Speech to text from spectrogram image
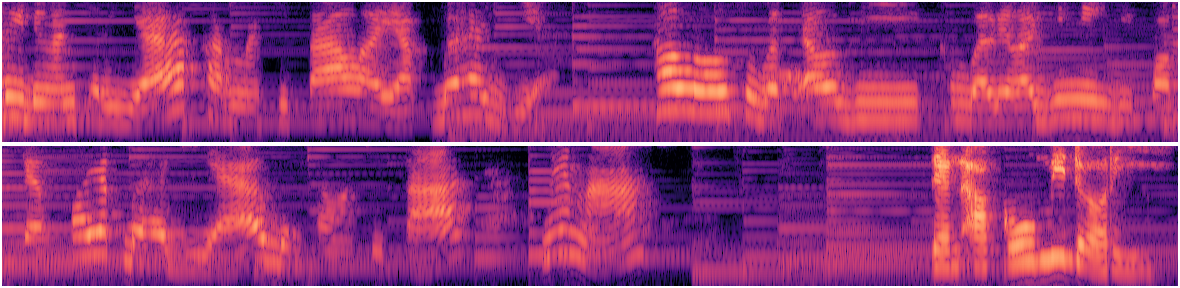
hari dengan ceria karena kita layak bahagia. Halo Sobat LB, kembali lagi nih di podcast Layak Bahagia bersama kita, Nena. Dan aku Midori.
